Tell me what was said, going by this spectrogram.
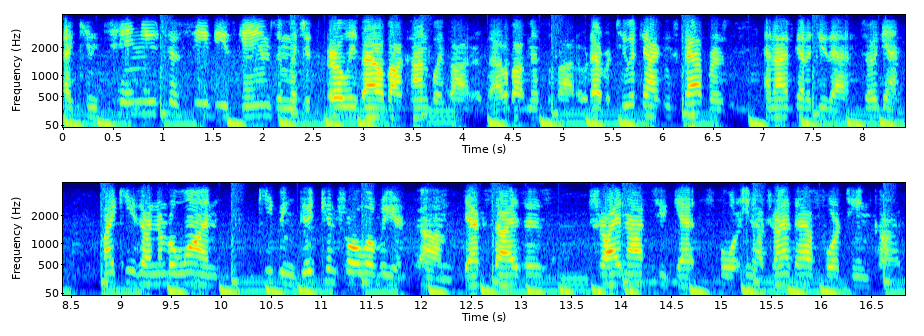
I continue to see these games in which it's early BattleBot Convoy Bot or BattleBot Missile Bot or whatever, two attacking scrappers, and I've got to do that. So again, my keys are number one, keeping good control over your um, deck sizes try not to get four, you know, try not to have 14 cards.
